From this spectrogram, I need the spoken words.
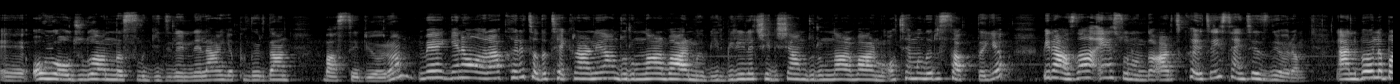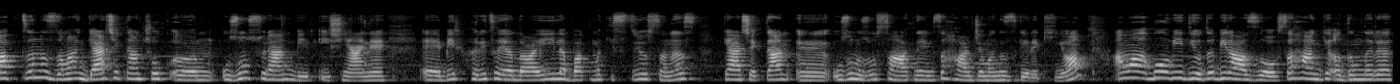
e, o yolculuğa nasıl gidilir, neler yapılırdan bahsediyorum. Ve genel olarak haritada tekrarlayan durumlar var mı, birbiriyle çelişen durumlar var mı? O temaları saptayıp biraz daha en sonunda artık haritayı sentezliyorum. Yani böyle baktığınız zaman gerçekten çok e, uzun süren bir iş. Yani e, bir haritaya layığıyla bakmak istiyorsanız gerçekten e, uzun uzun saatlerinizi harcamanız gerekiyor. Ama bu videoda biraz da olsa hangi adımları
